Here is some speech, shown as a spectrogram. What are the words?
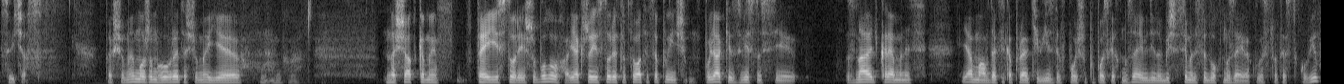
в свій час. Так що ми можемо говорити, що ми є нащадками тієї історії, що було. А як же історію трактувати це по-іншому? Поляки, звісно, знають Кременець. Я мав декілька проєктів, їздив в Польщу по польських музеях, відвідав більше 72 музеїв, я коли статистику вів.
